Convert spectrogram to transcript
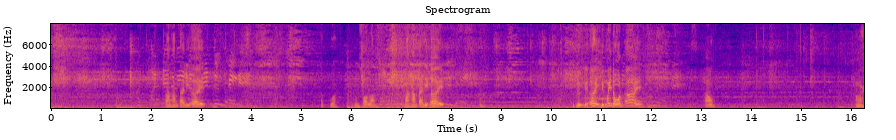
ล่างห้ามแตกดิเอ้ยน่ากลัวโดนซ้อนหลังล่างห้ามแตกดิเอ้ยดึงดิเอ้ยดึงไม่โดนเอ้ยเอาโอ้ย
